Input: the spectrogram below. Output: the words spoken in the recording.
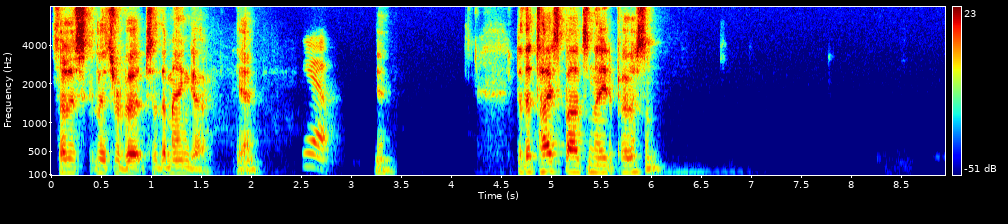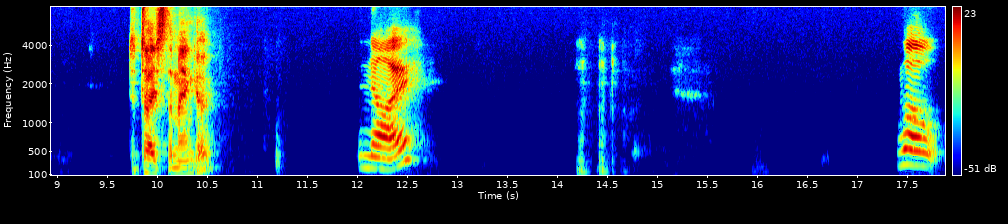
so let's let's revert to the mango. Yeah. Yeah. Yeah. Do the taste buds need a person to taste the mango? No. Well,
